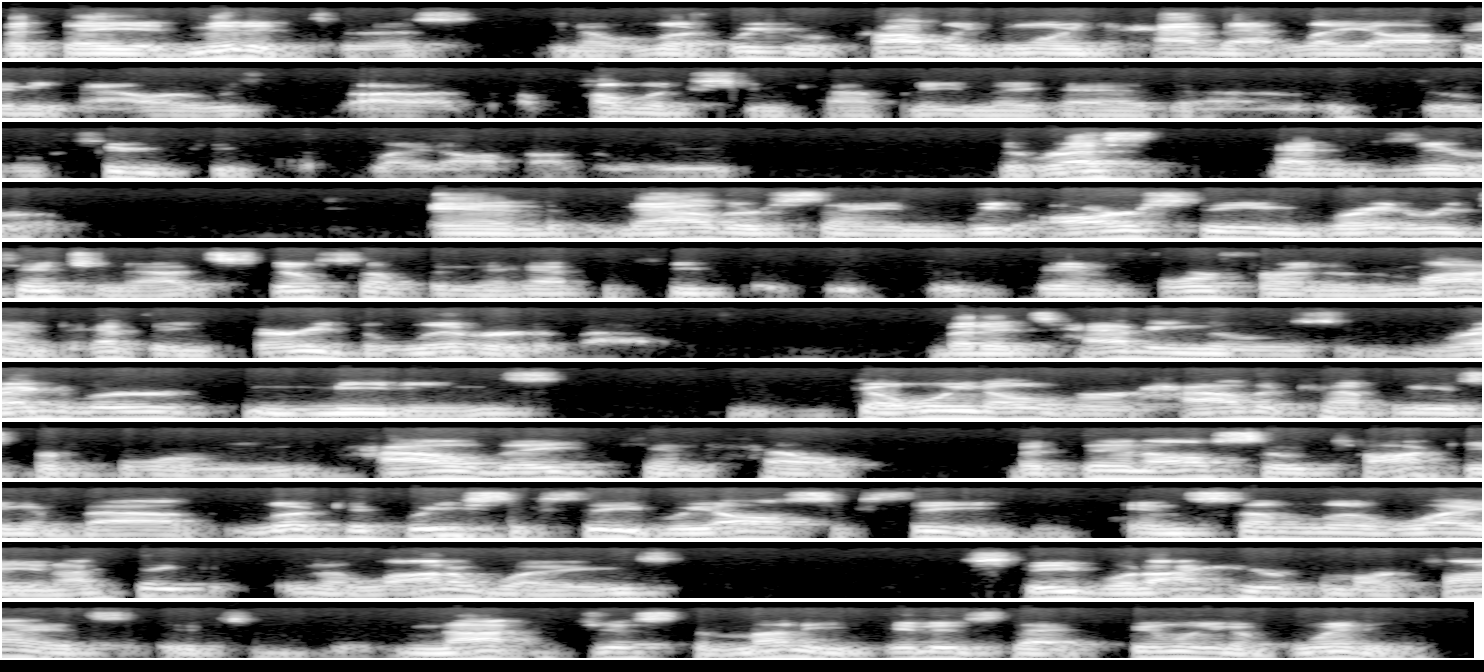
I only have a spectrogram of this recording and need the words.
but they admitted to us, you know, look, we were probably going to have that layoff anyhow. It was uh, a publishing company, and And now they're saying we are seeing greater retention. Now, it's still something they have to keep in forefront of the mind. They have to be very deliberate about it. But it's having those regular meetings, going over how the company is performing, how they can help but then also talking about look if we succeed we all succeed in some little way and i think in a lot of ways steve what i hear from our clients it's not just the money it is that feeling of winning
